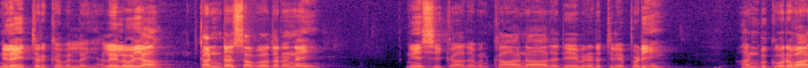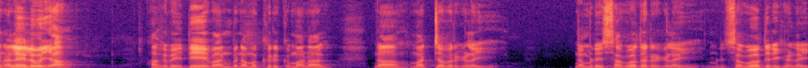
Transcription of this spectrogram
நிலைத்திருக்கவில்லை. அல்லேலூயா. கண்ட சகோதரனை நேசிக்காதவன் காணாத தேவனிடத்தில் எப்படி அன்பு கூறுவான். அல்லேலூயா. ஆகவே தேவ அன்பு நமக்கு இருக்குமானால் நாம் மற்றவர்களை நம்முடைய சகோதரர்களை நம்முடைய சகோதரிகளை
